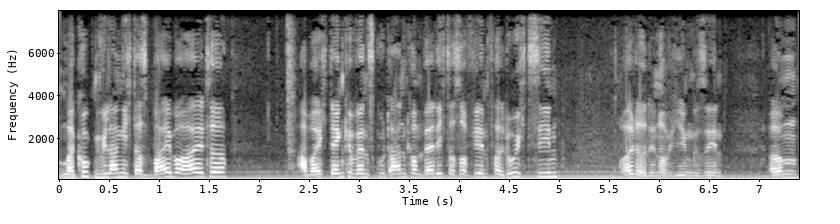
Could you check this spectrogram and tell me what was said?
Mal gucken, wie lange ich das beibehalte. Aber ich denke, wenn es gut ankommt, werde ich das auf jeden Fall durchziehen. Alter, den habe ich eben gesehen. Ähm,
